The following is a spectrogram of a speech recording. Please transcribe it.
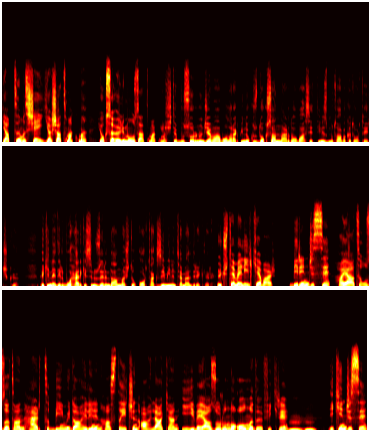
Yaptığımız şey yaşatmak mı yoksa ölümü uzatmak mı? İşte bu sorunun cevabı olarak 1990'larda o bahsettiğiniz mutabakat ortaya çıkıyor. Peki nedir bu herkesin üzerinde anlaştığı ortak zeminin temel direkleri? Üç temel ilke var. Birincisi, hayatı uzatan her tıbbi müdahalenin hasta için ahlaken iyi veya zorunlu olmadığı fikri. Hı hı. İkincisi,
